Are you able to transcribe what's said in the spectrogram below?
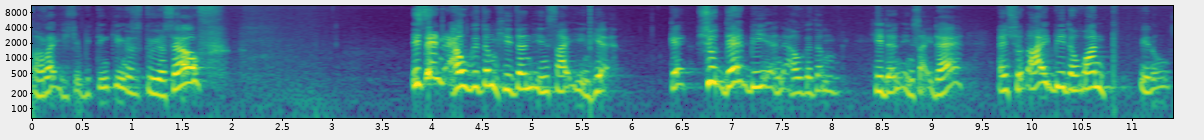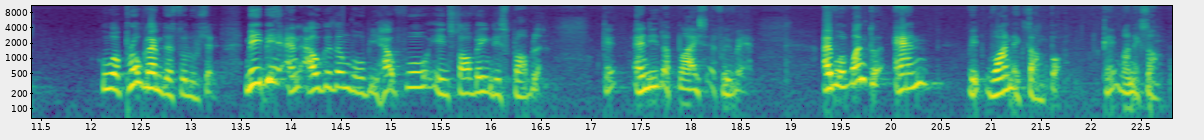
all right. You should be thinking to yourself. Is there an algorithm hidden inside in here? Okay, should there be an algorithm hidden inside there? And should I be the one, you know, who will program the solution? Maybe an algorithm will be helpful in solving this problem. Okay? And it applies everywhere. I would want to end with one example. Okay, one example.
